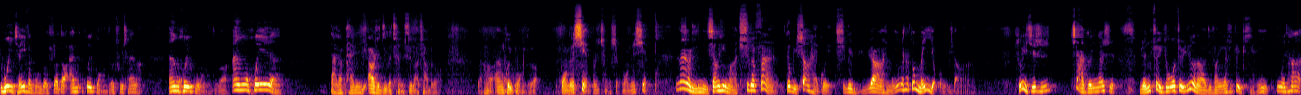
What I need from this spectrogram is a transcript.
我以前一份工作需要到安徽广德出差嘛，安徽广德，安徽的。大概排名第二十几个城市吧，差不多。然后安徽广德，广德县不是城市，广德县那里你相信吗？吃个饭都比上海贵，吃个鱼啊什么，因为它都没有，你知道吗？所以其实价格应该是人最多、最热闹的地方，应该是最便宜，因为它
